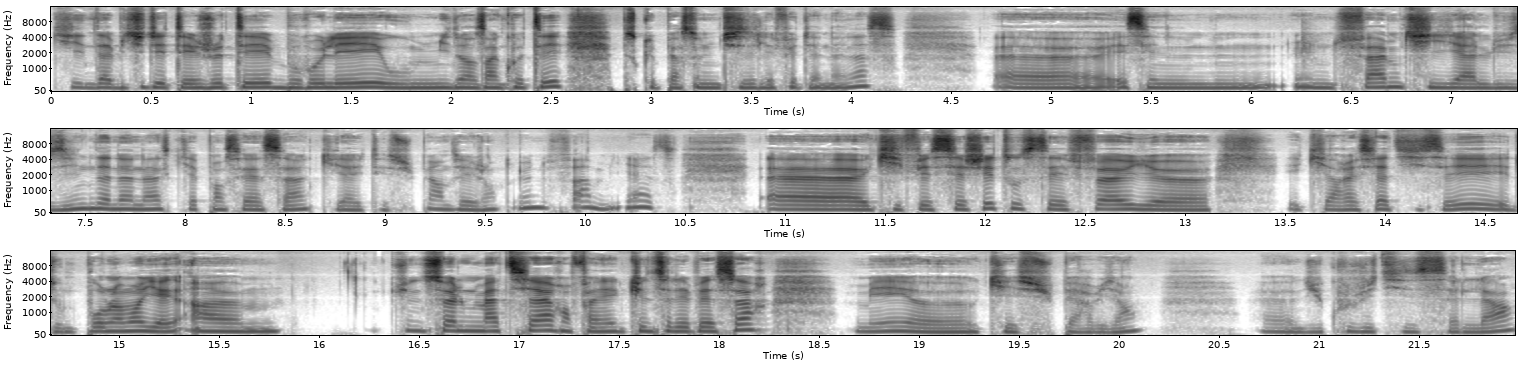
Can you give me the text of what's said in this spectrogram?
qui d'habitude étaient jetées, brûlées ou mis dans un côté parce que personne n'utilisait les feuilles d'ananas. Euh, et c'est une, femme qui a l'usine d'ananas qui a pensé à ça, qui a été super intelligente. Une femme, yes, euh, qui fait sécher toutes ces feuilles euh, et qui a réussi à tisser. Et donc pour le moment, il y a qu'une seule matière, enfin qu'une seule épaisseur, mais qui est super bien. Euh, du coup, j'utilise celle-là.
